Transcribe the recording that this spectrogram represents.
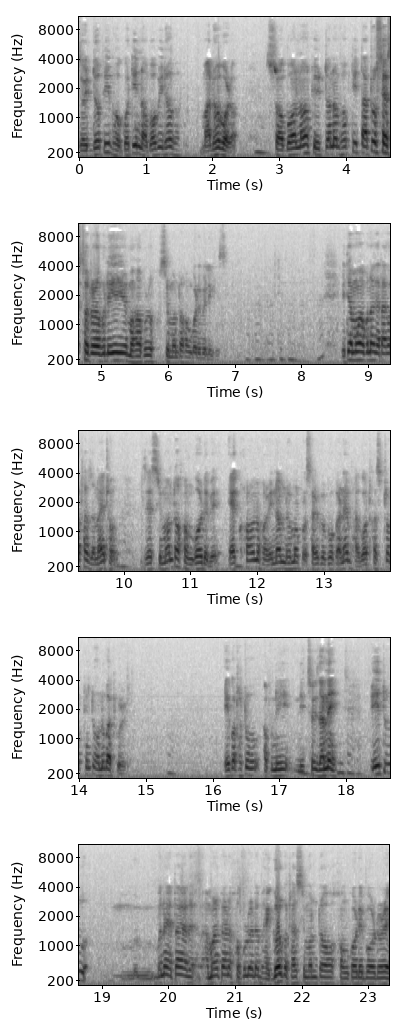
যদ্যপি ভকতি নৱবিধ মাধৱৰ শ্ৰৱণ কীৰ্তন ভক্তি তাতো শ্ৰেষ্ঠতৰ বুলি মহাপুৰুষ শ্ৰীমন্ত শংকৰদেৱে লিখিছে। এতিয়া মই আপোনাক এটা কথা জনাই থওঁ যে শ্ৰীমন্ত শংকৰদেৱে এক শৰণ হৰিনাম ধৰ্ম প্ৰচাৰ কৰিবৰ কাৰণে ভাগৱত শাস্ত্ৰক কিন্তু অনুবাদ কৰিলে। এই কথাটো আপুনি নিশ্চয় জানে এইটো মানে এটা আমাৰ কাৰণে সকলো এটা ভাগ্যৰ কথা শ্ৰীমন্ত শংকৰদেৱৰ দৰে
